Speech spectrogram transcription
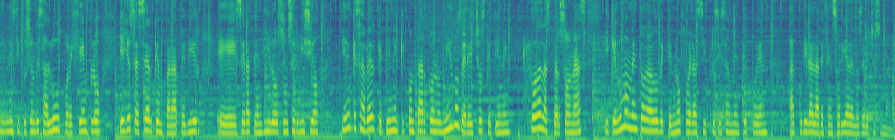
una institución de salud, por ejemplo, y ellos se acerquen para pedir ser atendidos, un servicio, tienen que saber que tienen que contar con los mismos derechos que tienen todas las personas y que en un momento dado de que no fuera así precisamente pueden acudir a la Defensoría de los Derechos Humanos.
